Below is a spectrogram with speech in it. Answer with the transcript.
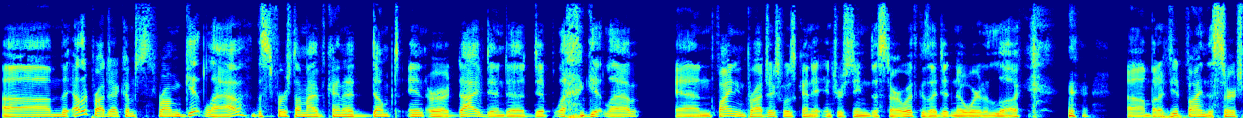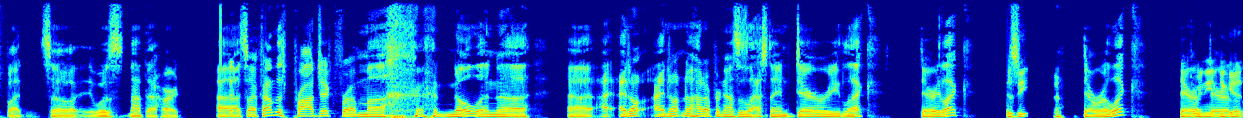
Um, the other project comes from GitLab. This is the first time I've kind of dumped in or dived into Dip GitLab, and finding projects was kind of interesting to start with because I didn't know where to look. um, but I did find the search button, so it was not that hard. Uh, so I found this project from uh, Nolan. Uh, uh, I, I don't I don't know how to pronounce his last name. Darilek. Darilek. Is he? Darilek. Do we need to get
